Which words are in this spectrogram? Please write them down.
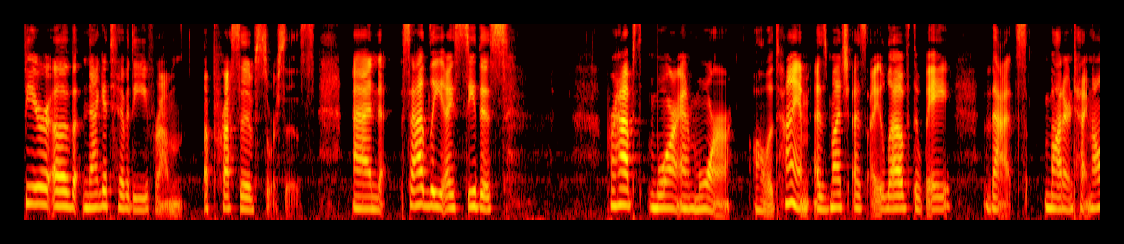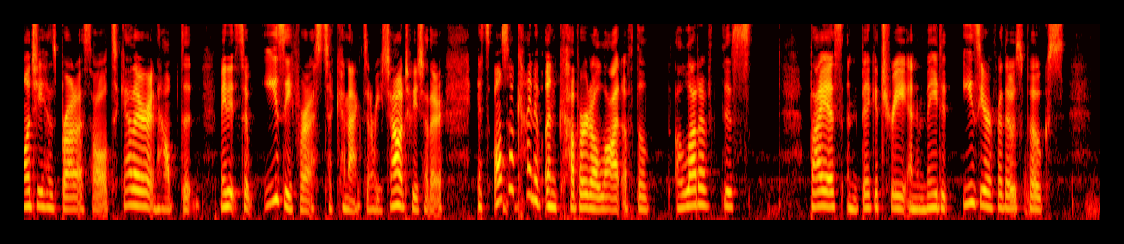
fear of negativity from oppressive sources. And sadly, I see this perhaps more and more all the time, as much as I love the way that modern technology has brought us all together and helped it made it so easy for us to connect and reach out to each other it's also kind of uncovered a lot of the a lot of this bias and bigotry and made it easier for those folks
